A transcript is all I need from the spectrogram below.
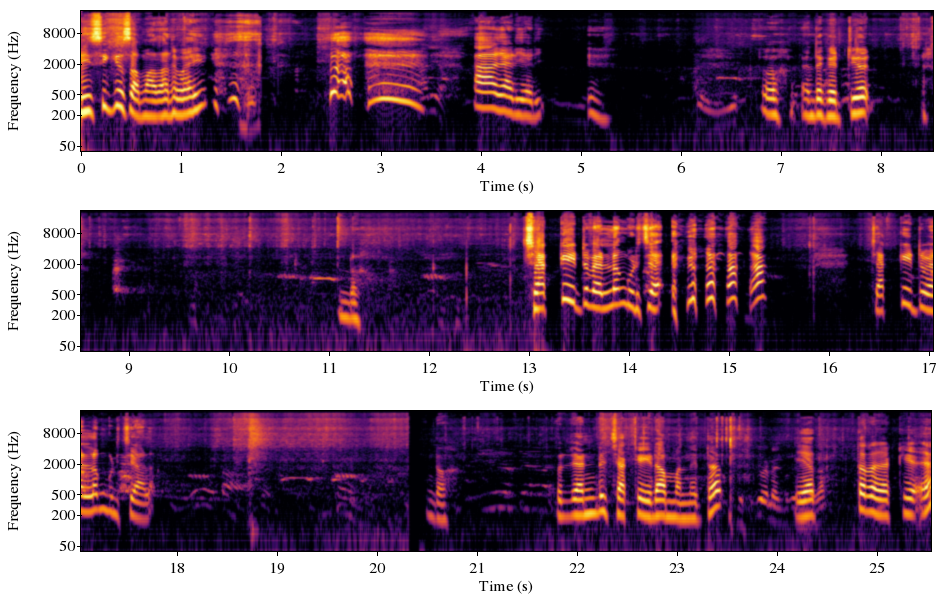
ലിസിക്ക് സമാധാനമായി. ആ ചാടി ചാടി. ഓ എന്റെ കെട്ടിയോൻ. ഉണ്ടോ? ചക്കയിട്ട് വെള്ളം കുടിച്ച. ചക്കയിട്ട് വെള്ളം കുടിച്ച ആൾ. ഉണ്ടോ? ഒരു രണ്ട് ചക്ക ഇടാൻ വന്നിട്ട് എത്ര ചക്ക ഏ?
